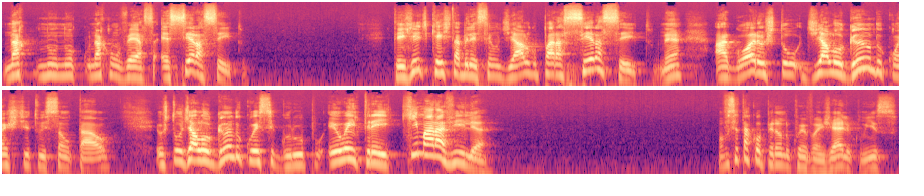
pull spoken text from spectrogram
na, no, no, na conversa, é ser aceito. Tem gente que quer estabelecer um diálogo para ser aceito, né? Agora eu estou dialogando com a instituição tal, eu estou dialogando com esse grupo, eu entrei, que maravilha! Mas você está cooperando com o evangelho com isso?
